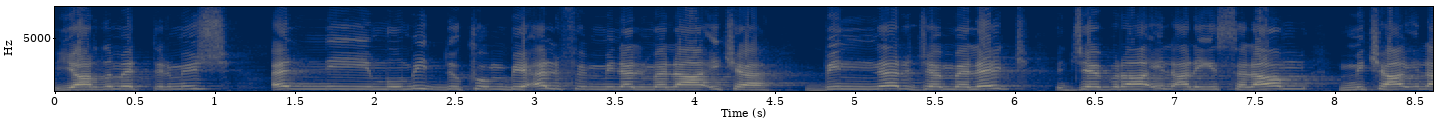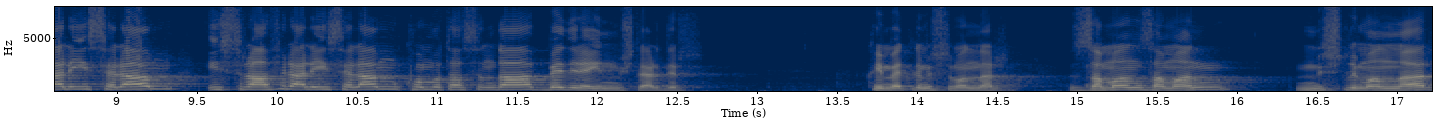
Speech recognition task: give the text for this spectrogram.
yardım ettirmiş. Enni mumiddukum bi elfin minel melaike. Binlerce melek Cebrail aleyhisselam, Mikail aleyhisselam, İsrafil aleyhisselam komutasında Bedir'e inmişlerdir. Kıymetli Müslümanlar, zaman zaman Müslümanlar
